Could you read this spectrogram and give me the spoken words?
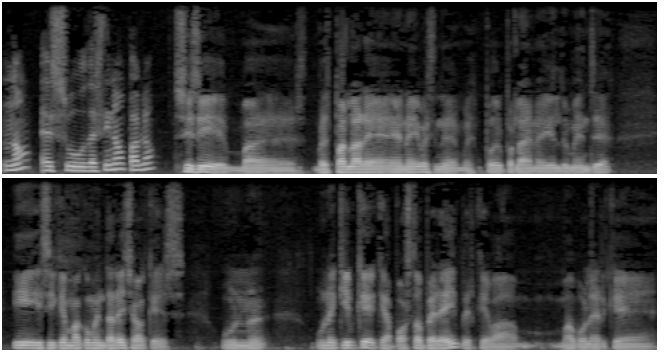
¿no? Es su destino, Pablo. Sí, sí, vaig, vaig parlar en ell, vaig, tindre, vaig poder parlar en ell el diumenge i sí que em va comentar això, que és un, un equip que, que aposta per ell perquè va, va voler que,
